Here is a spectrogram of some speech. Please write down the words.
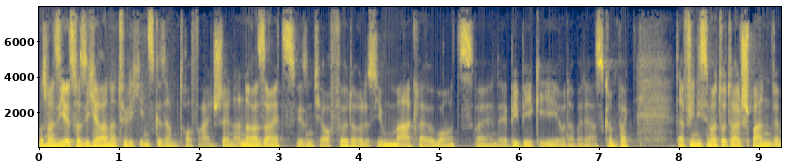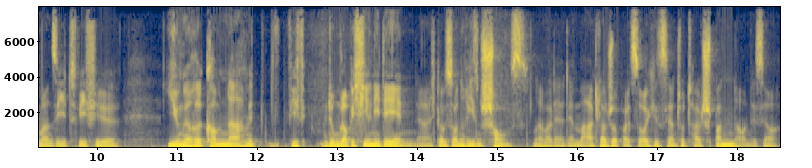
muss man sich als Versicherer natürlich insgesamt drauf einstellen. Andererseits, wir sind ja auch Förderer des Jungmakler Awards bei der BBG oder bei der Askompakt. Da finde ich es immer total spannend, wenn man sieht, wie viel Jüngere kommen nach mit, wie, mit unglaublich vielen Ideen. Ja, ich glaube, es ist auch eine Riesenchance, ne, weil der, der Maklerjob als solches ist ja ein total spannender und ist ja auch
